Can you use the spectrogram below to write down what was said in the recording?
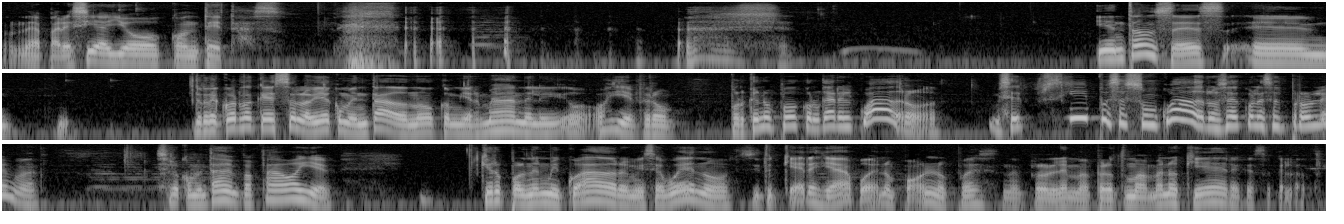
donde aparecía yo con tetas. y entonces, eh, recuerdo que eso lo había comentado, ¿no? Con mi hermana, le digo, oye, pero ¿por qué no puedo colgar el cuadro? Me dice, sí, pues es un cuadro, o sea, ¿cuál es el problema? Se lo comentaba a mi papá, oye, quiero poner mi cuadro. Y me dice, bueno, si tú quieres ya, bueno, ponlo, pues, no hay problema. Pero tu mamá no quiere que eso que lo otro.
